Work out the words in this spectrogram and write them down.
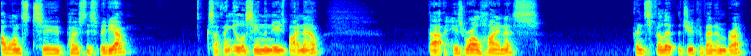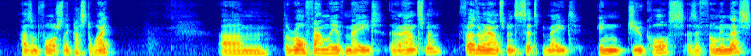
I wanted to post this video because I think you'll have seen the news by now that His Royal Highness Prince Philip, the Duke of Edinburgh, has unfortunately passed away. Um, the royal family have made an announcement. Further announcements are set to be made in due course as of filming this.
